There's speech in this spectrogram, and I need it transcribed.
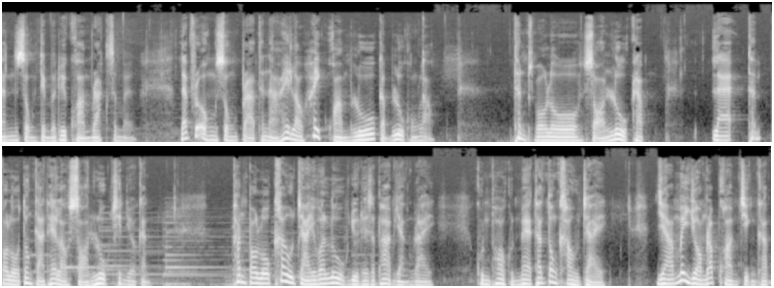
นั้นทรงเต็มไปด้วยความรักเสมอ และพระองค์ทรงปรารถนาให้เราให้ความรู้กับลูกของเรา ท่านเปาโลสอนลูกครับ และท่านเปาโลต้องการให้เราสอนลูกเช่นเดียวกัน ท่านเปาโลเข้าใจว่าลูกอยู่ในสภาพอย่างไร คุณพ่อคุณแม่ท่านต้องเข้าใจ อย่าไม่ยอมรับความจริงครับ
